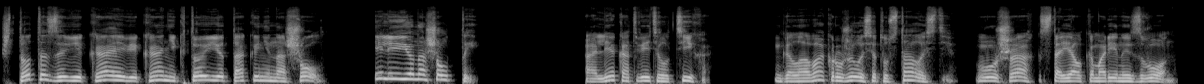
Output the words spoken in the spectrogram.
Что-то за века и века никто ее так и не нашел. Или ее нашел ты? Олег ответил тихо. Голова кружилась от усталости, в ушах стоял комариный звон.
